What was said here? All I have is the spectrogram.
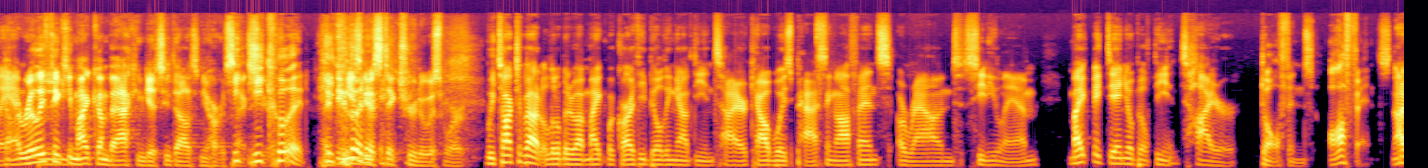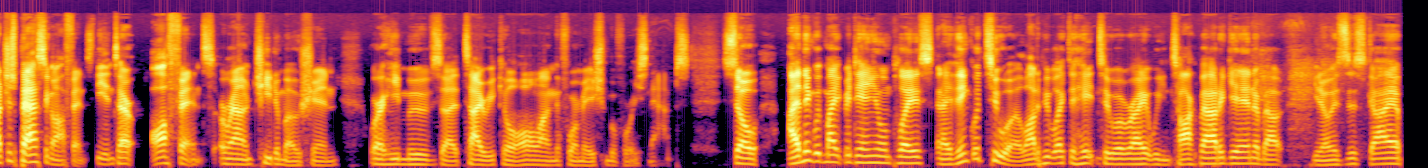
I really think he might come back and get 2,000 yards he, next he year. Could. He I think could. he's going to stick true to his word. We talked about a little bit about Mike McCarthy building out the entire Cowboys passing offense around CeeDee Lamb. Mike McDaniel built the entire Dolphins offense, not just passing offense, the entire offense around cheetah motion, where he moves uh, Tyreek Hill all along the formation before he snaps. So I think with Mike McDaniel in place, and I think with Tua, a lot of people like to hate Tua, right? We can talk about again about, you know, is this guy a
